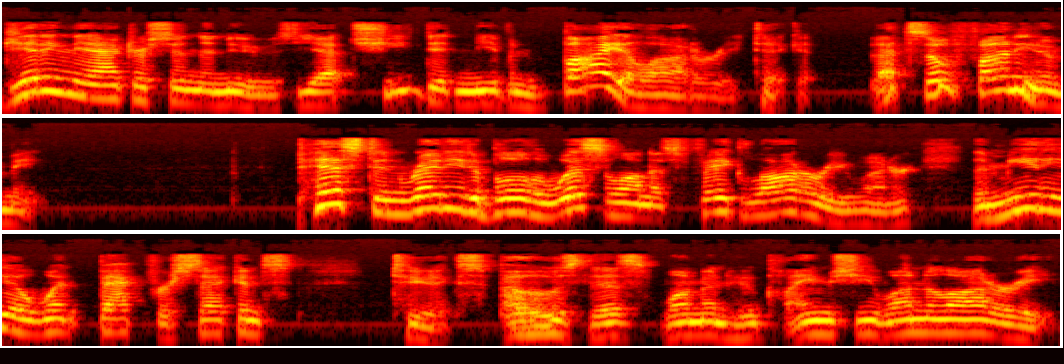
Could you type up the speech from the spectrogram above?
getting the actress in the news, yet she didn't even buy a lottery ticket. That's so funny to me. Pissed and ready to blow the whistle on this fake lottery winner, the media went back for seconds to expose this woman who claims she won the lottery.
